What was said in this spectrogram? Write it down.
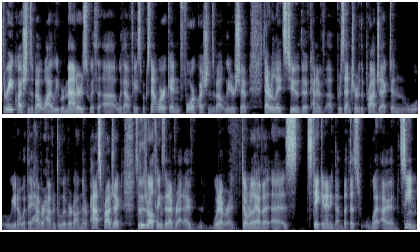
three, questions about why Libra matters with uh, without Facebook's network, and four, questions about leadership that relates to the kind of uh, presenter of the project and you know what they have or haven't delivered on their past project. So those are all things that I've read. I whatever. I don't really have a, a stake in any of them, but that's what I had seen.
